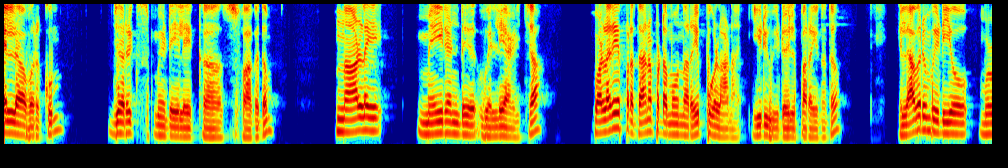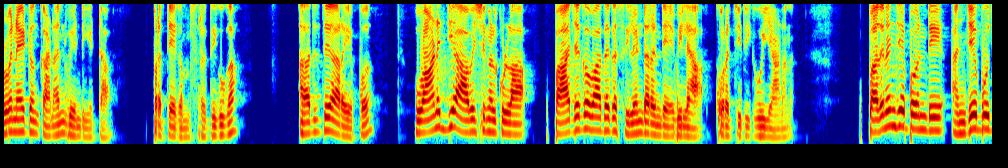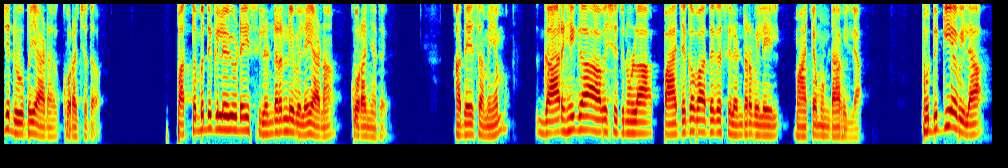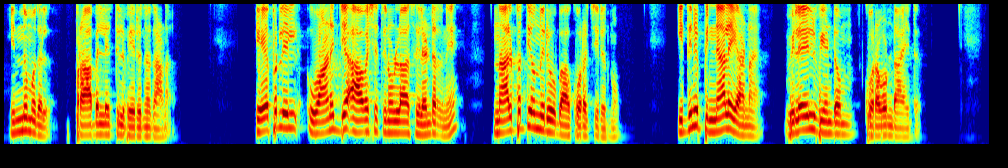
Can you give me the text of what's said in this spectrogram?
എല്ലാവർക്കും ജെറിക്സ് മീഡിയയിലേക്ക് സ്വാഗതം. നാളെ മെയ് രണ്ട് വെള്ളിയാഴ്ച വളരെ പ്രധാനപ്പെട്ട മൂന്ന് അറിയിപ്പുകളാണ് ഈ ഒരു വീഡിയോയിൽ പറയുന്നത്. എല്ലാവരും വീഡിയോ മുഴുവനായിട്ടും കാണാൻ വേണ്ടിയിട്ട പ്രത്യേകം ശ്രദ്ധിക്കുക. ആദ്യത്തെ അറിയിപ്പ് വാണിജ്യ ആവശ്യങ്ങൾക്കുള്ള പാചകവാതക സിലിണ്ടറിന്റെ വില കുറച്ചിരിക്കുകയാണ്. പതിനഞ്ച് പോയിന്റ് അഞ്ച് പൂജ്യം രൂപയാണ് കുറച്ചത്. പത്തൊമ്പത് കിലോയുടെ സിലിണ്ടറിന്റെ വിലയാണ് കുറഞ്ഞത്. അതേസമയം ഗാർഹിക ആവശ്യത്തിനുള്ള പാചകവാതക സിലിണ്ടർ വിലയിൽ മാറ്റമുണ്ടാവില്ല. പുതുക്കിയ വില ഇന്നു മുതൽ പ്രാബല്യത്തിൽ വരുന്നതാണ്. ഏപ്രിലിൽ വാണിജ്യ ആവശ്യത്തിനുള്ള സിലിണ്ടറിന് നാൽപ്പത്തിയൊന്ന് രൂപ കുറച്ചിരുന്നു. ഇതിന് പിന്നാലെയാണ് വിലയിൽ വീണ്ടും കുറവുണ്ടായത്.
